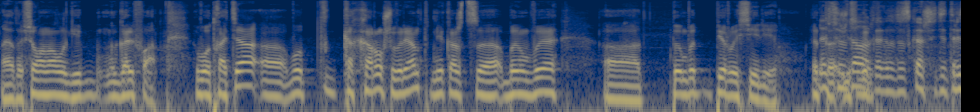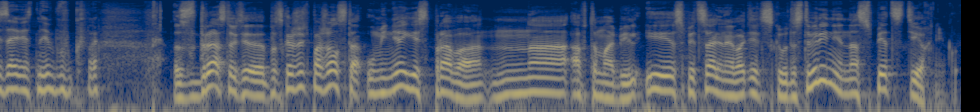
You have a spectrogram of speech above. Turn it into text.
это все аналоги гольфа. Вот, хотя, э, вот как хороший вариант, мне кажется, BMW, BMW первой серии. Это, Я все ждала, говорить... когда ты скажешь эти три заветные буквы. Здравствуйте. Подскажите, пожалуйста, у меня есть права на автомобиль и специальное водительское удостоверение на спецтехнику.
